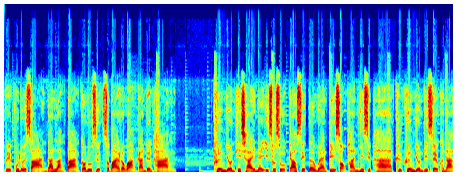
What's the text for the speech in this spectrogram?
หรือผู้โดยสารด้านหลังต่างก็รู้สึกสบายระหว่างการเดินทาง เครื่องยนต์ที่ใช้ใน Isuzu 9 Seater Van ปี 2025 คือเครื่องยนต์ดีเซลขนาด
